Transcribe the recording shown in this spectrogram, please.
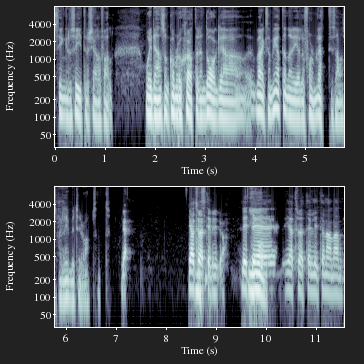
single seaters i alla fall. Och är den som kommer att sköta den dagliga verksamheten när det gäller Formel 1 tillsammans med Liberty. Då. Så att, Jag tror att det blir bra. Lite, ja. Jag tror att det är en annan,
